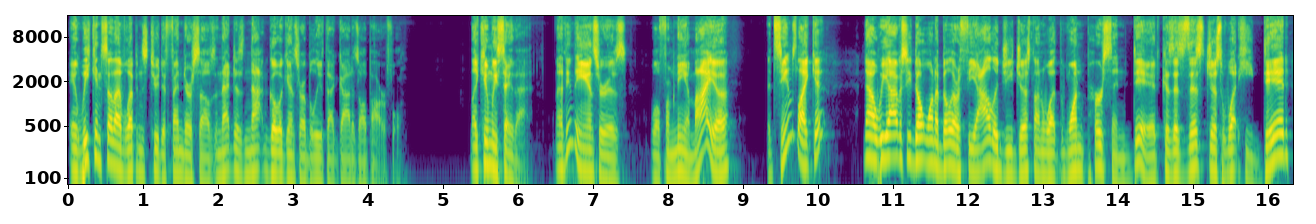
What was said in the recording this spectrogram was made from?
and we can still have weapons to defend ourselves, and that does not go against our belief that God is all powerful? Like, can we say that? And I think the answer is well, from Nehemiah, it seems like it. Now, we obviously don't want to build our theology just on what one person did, because is this just what he did,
